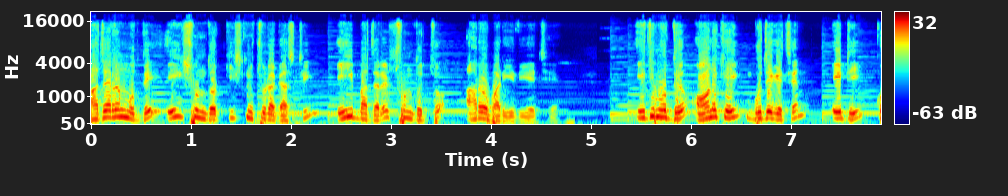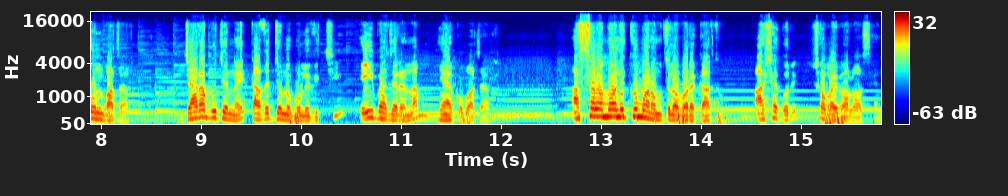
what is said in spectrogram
বাজারের মধ্যে এই সুন্দর কৃষ্ণচূড়া গাছটি এই বাজারের সৌন্দর্য আরও বাড়িয়ে দিয়েছে। ইতিমধ্যে অনেকেই বুঝে গেছেন এটি কোন বাজার। যারা বুঝেন নাই তাদের জন্য বলে দিচ্ছি, এই বাজারের নাম হিয়াকো বাজার। আসসালামু আলাইকুম রহমতুল্লাহ বারাকাতু আশা করি সবাই ভালো আছেন।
